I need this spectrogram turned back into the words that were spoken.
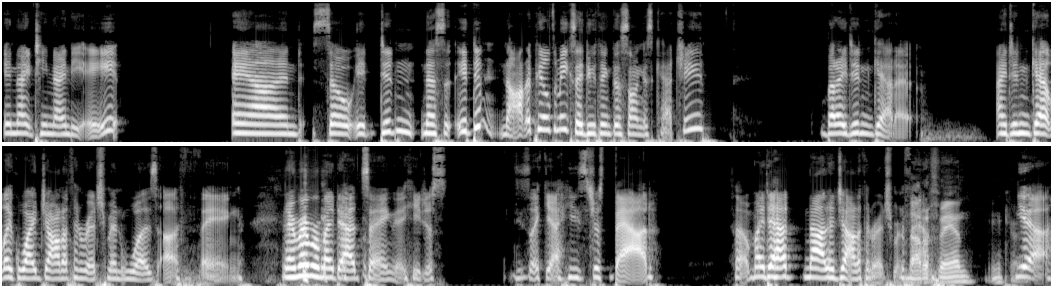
in 1998 and so it didn't necess- it didn't not appeal to me because I do think this song is catchy, but I didn't get it. I didn't get like why Jonathan Richman was a thing. And I remember my dad saying that he just he's like, yeah, he's just bad. So my dad not a Jonathan Richman fan. Not a fan? Okay. Yeah.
